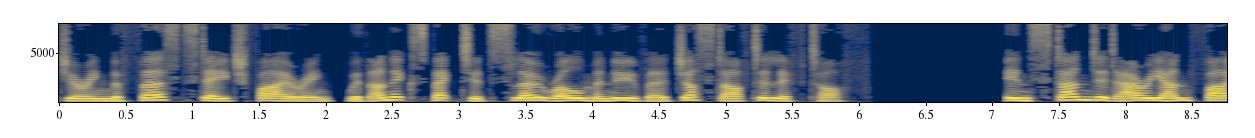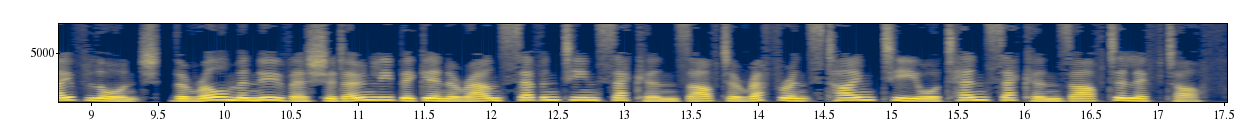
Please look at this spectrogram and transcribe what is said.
during the first stage firing, with unexpected slow roll maneuver just after liftoff. In standard Ariane 5 launch, the roll maneuver should only begin around 17 seconds after reference time t or 10 seconds after liftoff.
